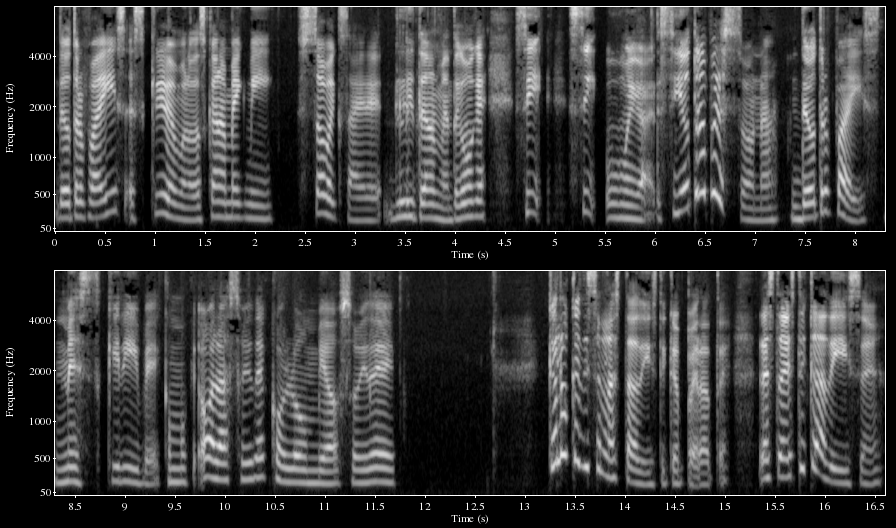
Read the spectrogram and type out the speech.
de otro país, escríbemelo. That's gonna make me so excited. Literalmente. Como que, sí, sí, oh my god. Si otra persona de otro país me escribe, como que, hola, soy de Colombia o soy de. ¿Qué es lo que dice la estadística? Espérate. La estadística dice.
